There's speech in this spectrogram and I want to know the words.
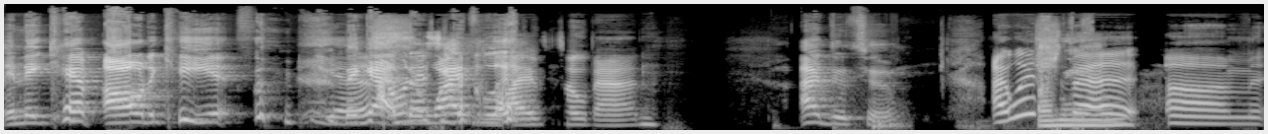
And they kept all the kids. they Yes. I got want the wife them left. live so bad. I do too. I wish I mean- that um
